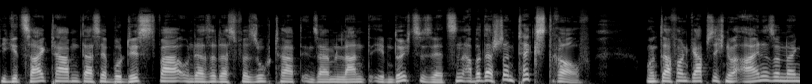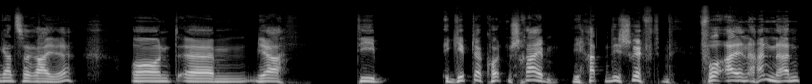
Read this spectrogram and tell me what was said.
die gezeigt haben, dass er Buddhist war und dass er das versucht hat, in seinem Land eben durchzusetzen. Aber da stand Text drauf. Und davon gab es nicht nur eine, sondern eine ganze Reihe. Und ähm, ja, die Ägypter konnten schreiben. Die hatten die Schrift vor allen anderen.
